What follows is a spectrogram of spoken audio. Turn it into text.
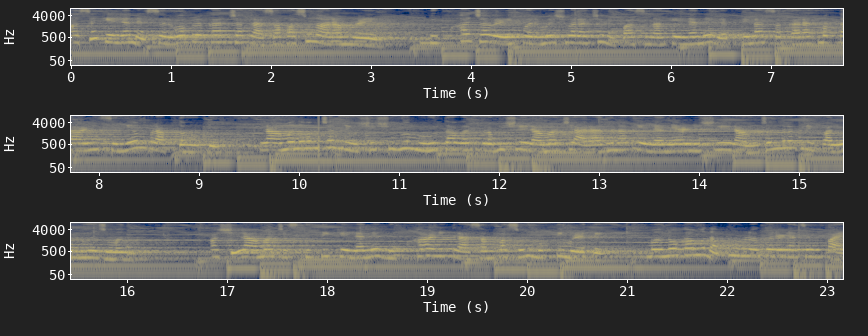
असे केल्याने सर्व प्रकारच्या त्रासापासून आराम मिळेल. दुःखाच्या वेळी परमेश्वराची उपासना केल्याने व्यक्तीला सकारात्मकता आणि संयम प्राप्त होतो. रामनवमीच्या दिवशी शुभ मुहूर्तावर प्रभू श्रीरामाची आराधना केल्याने आणि श्री रामचंद्र कृपालू भजमन. अशी रामाची स्तुती केल्याने दुःख आणि त्रासांपासून मुक्ती मिळते. मनोकामना पूर्ण करण्याचे उपाय.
